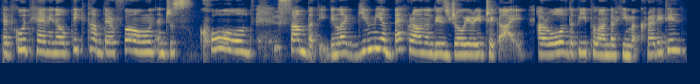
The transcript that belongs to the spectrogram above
that could have, you know, picked up their phone and just called somebody, been like, give me a background on this Joey Ricci guy. Are all of the people under him accredited?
